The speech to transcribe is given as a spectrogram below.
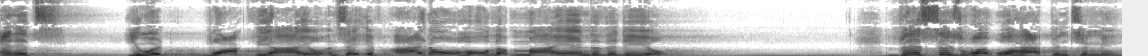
And it's, you would walk the aisle and say, if I don't hold up my end of the deal, this is what will happen to me.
